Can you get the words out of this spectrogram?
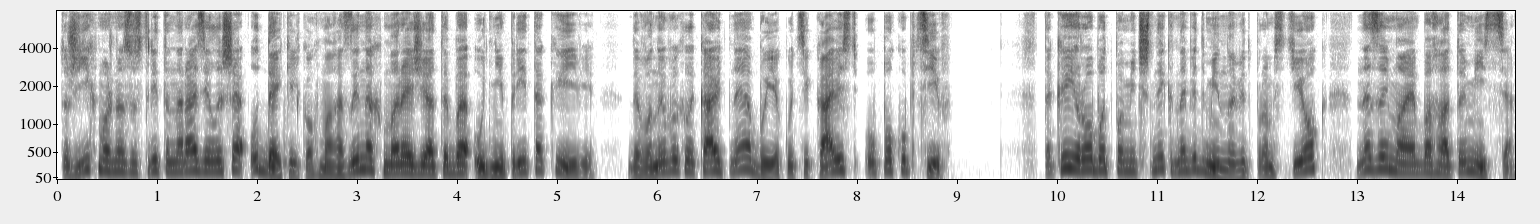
тож їх можна зустріти наразі лише у декількох магазинах мережі АТБ у Дніпрі та Києві, де вони викликають неабияку цікавість у покупців. Такий робот-помічник, на відмінно від промстійок, не займає багато місця,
